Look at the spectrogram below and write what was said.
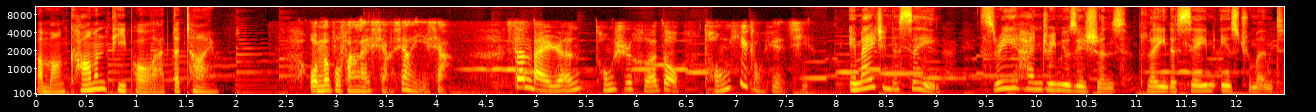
among common people at the time. 我们不妨来想象一下，三百人同时合奏同一种乐器。Imagine the scene: 300 musicians playing the same instrument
